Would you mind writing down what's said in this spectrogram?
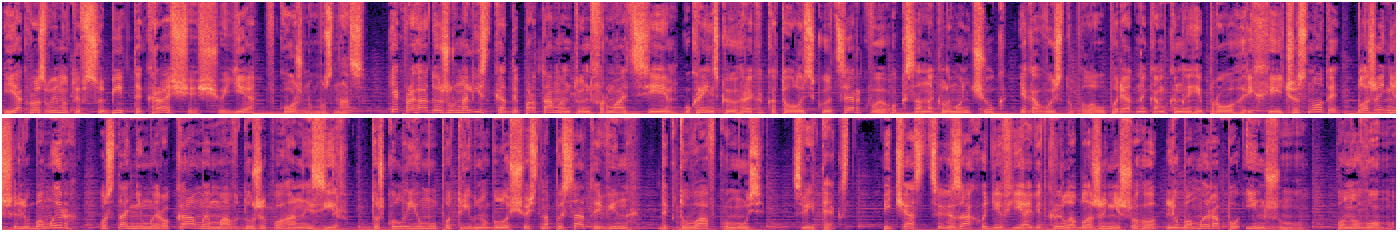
як розвинути в собі те краще, що є в кожному з нас. Як пригадує журналістка департаменту інформації Української греко-католицької церкви Оксана Климончук, яка виступила у порядникам книги про гріхи і чесноти, блаженніший Любомир останніми роками мав дуже поганий зір. Тож, коли йому потрібно було щось написати, він диктував комусь свій текст. Під час цих заходів я відкрила блаженнішого Любомира по-іншому, по-новому.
